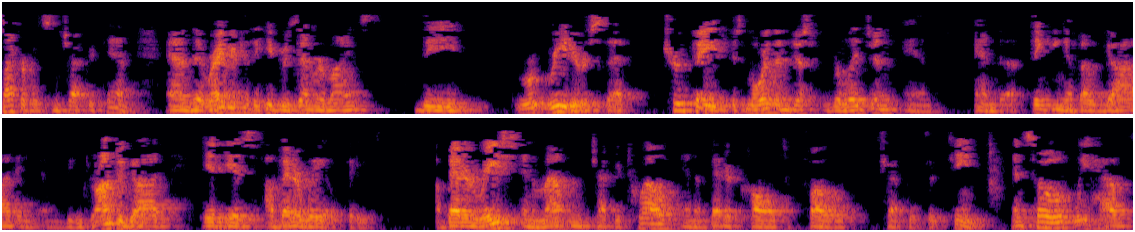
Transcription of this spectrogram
sacrifice in chapter 10. And the writer to the Hebrews then reminds the readers that true faith is more than just religion and and uh, thinking about God and, being drawn to God. It is a better way of faith, a better race in a mountain, chapter 12, and a better call to follow, chapter 13. And so we have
